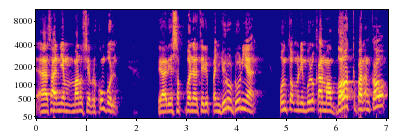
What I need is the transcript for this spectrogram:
eh, seandainya manusia berkumpul dari sepenuhnya penjuru dunia untuk menimbulkan madarat kepada engkau,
